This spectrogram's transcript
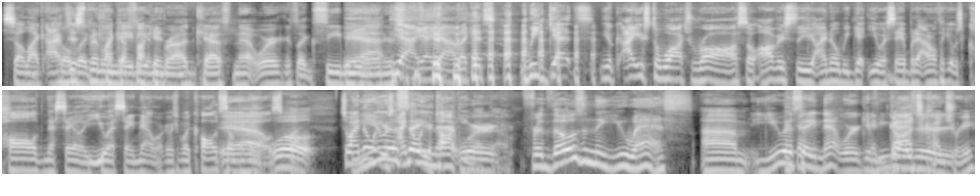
So like I've just been like a fucking broadcast network. It's like CBN yeah, or yeah, something. yeah, yeah. Like it's we get. You know, I used to watch Raw, so obviously I know we get USA, but I don't think it was called necessarily USA Network. It was probably called something else. but- Well, so I know what you're, I know what you're talking Network, about. Though. For those in the US, um, USA Network, if In you guys God's are country,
